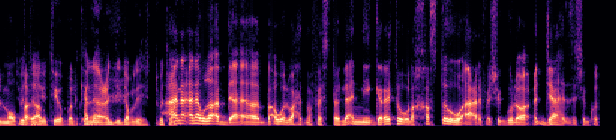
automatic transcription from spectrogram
الموقع تويتر. اليوتيوب والكذا أنا عندي قبل تويتر. أنا أنا أبغى أبدأ آه، بأول واحد Mephisto لأني قريته ولخصته وأعرف إيش يقول جاهز إيش يقول.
